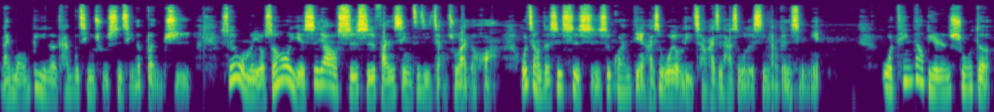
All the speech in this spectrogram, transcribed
来蒙蔽了，看不清楚事情的本质。所以，我们有时候也是要时时反省自己讲出来的话：我讲的是事实，是观点，还是我有立场，还是它是我的信仰跟信念？我听到别人说的，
